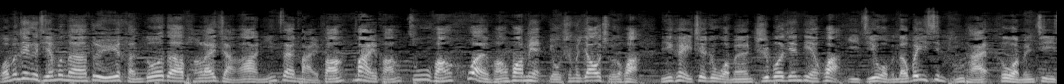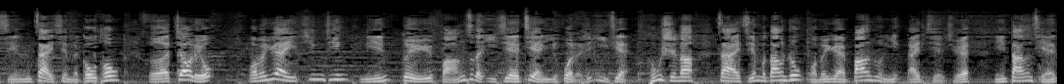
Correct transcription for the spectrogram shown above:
我们这个节目呢，对于很多的朋友来讲啊，您在买房、卖房、租房、换房方面有什么要求的话，您可以借助我们直播间电话以及我们的微信平台和我们进行在线的沟通和交流。我们愿意听听您对于房子的一些建议或者是意见，同时呢，在节目当中，我们愿帮助您来解决您当前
